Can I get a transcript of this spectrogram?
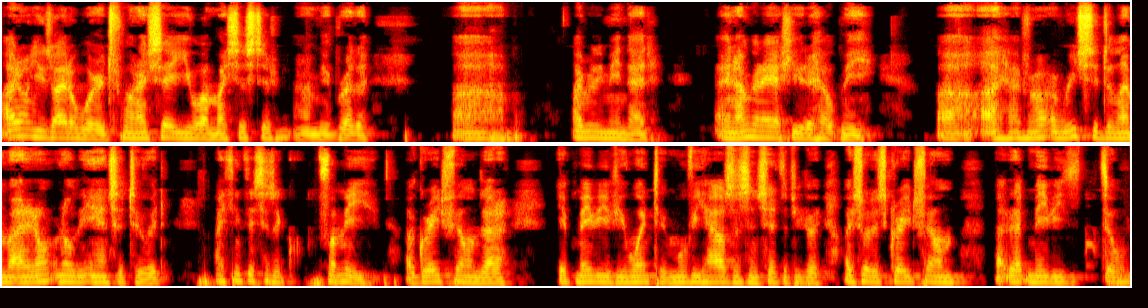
I don't use idle words. When I say you are my sister, I'm your brother, um, I really mean that. And I'm going to ask you to help me. Uh, I have reached a dilemma. I don't know the answer to it. I think this is, a, for me, a great film that uh, if maybe if you went to movie houses and said to people, I saw this great film, uh, that maybe they'll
